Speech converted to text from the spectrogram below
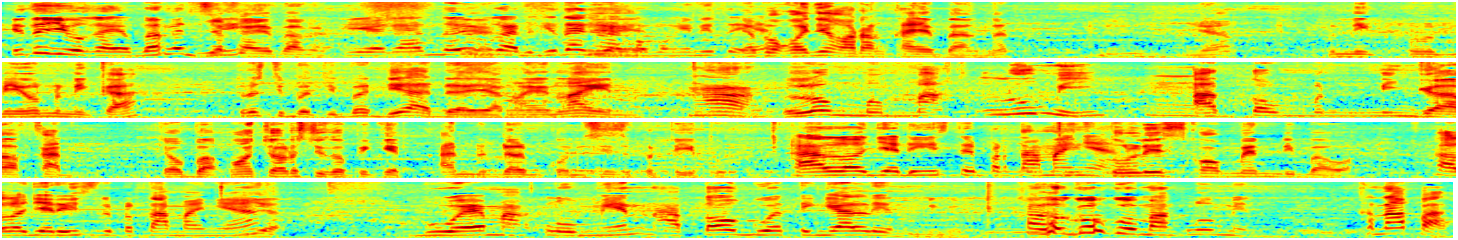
Itu juga kaya banget Iya sih. kaya banget. Iya kan? Tapi Iya. bukan kita nggak Iya, iya. ngomongin itu ya. Ya pokoknya orang kaya banget. Ya, menik menikah, terus tiba-tiba dia ada yang lain-lain. Nah, Lo memaklumi Hmm. atau meninggalkan? Coba ngocoros juga pikir, Anda dalam kondisi seperti itu. kalau jadi istri pertamanya. Tulis komen di bawah. Kalau jadi istri pertamanya, Iya. gue maklumin atau gue tinggalin. Kalau gue gue maklumin. Kenapa?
